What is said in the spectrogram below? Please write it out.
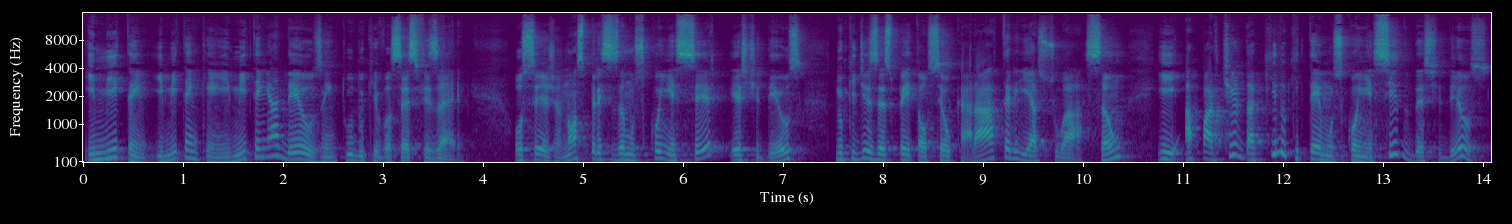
Imitem, imitem quem? Imitem a Deus em tudo que vocês fizerem. Ou seja, nós precisamos conhecer este Deus no que diz respeito ao seu caráter e à sua ação, e a partir daquilo que temos conhecido deste Deus,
